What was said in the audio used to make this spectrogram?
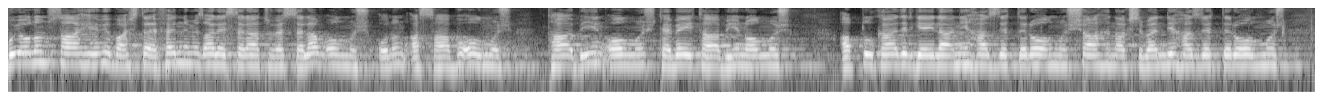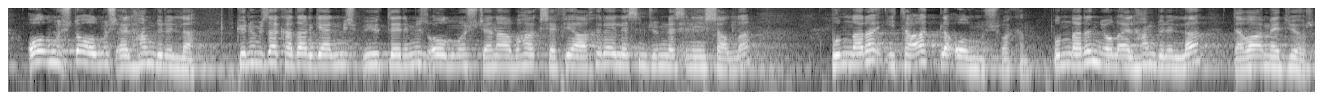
Bu yolun sahibi başta Efendimiz Aleyhisselatü Vesselam olmuş, onun ashabı olmuş, tabi'in olmuş, tebe-i tabi'in olmuş, Abdülkadir Geylani Hazretleri olmuş, Şah-ı Nakşibendi Hazretleri olmuş, olmuş da olmuş elhamdülillah. Günümüze kadar gelmiş büyüklerimiz olmuş, Cenab-ı Hak şefi ahir eylesin cümlesini inşallah. Bunlara itaatle olmuş bakın. Bunların yolu elhamdülillah devam ediyor.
